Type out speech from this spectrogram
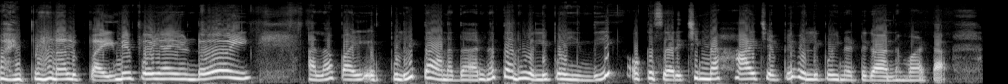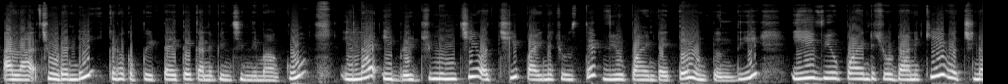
పై ప్రాణాలు పైనే పోయాయండోయ్. అలా పై పులి తన దారిన తను వెళ్ళిపోయింది. ఒక్కసారి చిన్న హాయ్ చెప్పి వెళ్ళిపోయినట్టుగా అన్నమాట. అలా చూడండి ఇక్కడ ఒక పిట్ అయితే కనిపించింది మాకు. ఇలా ఈ బ్రిడ్జ్ నుంచి వచ్చి పైన చూస్తే వ్యూ పాయింట్ అయితే ఉంటుంది. ఈ వ్యూ పాయింట్ చూడడానికి వచ్చిన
